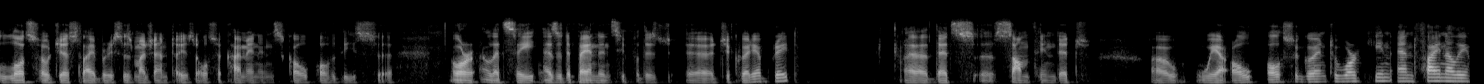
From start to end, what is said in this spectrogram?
lots of JS libraries as Magento is also coming in scope of this, uh, or let's say as a dependency for this uh, jQuery upgrade. Uh, that's uh, something that uh, we are all also going to work in. And finally,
